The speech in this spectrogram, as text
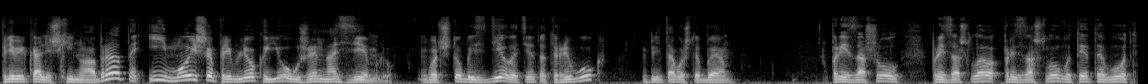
привлекали Шхину обратно, и Мойша привлек ее уже на землю. Вот чтобы сделать этот рывок, для того, чтобы произошел, произошло, произошло вот это вот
